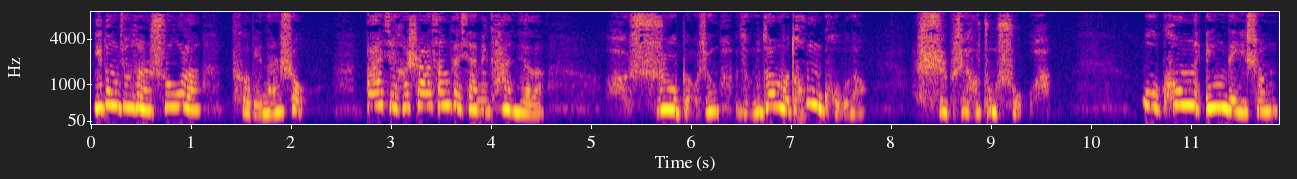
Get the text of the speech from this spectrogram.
一动就算输了，特别难受。八戒和沙僧在下面看见了，啊师傅表情怎么这么痛苦呢？是不是要中暑啊？悟空“嘤”的一声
